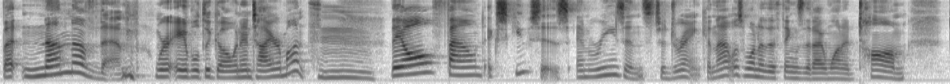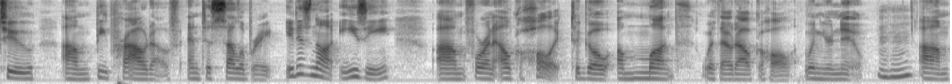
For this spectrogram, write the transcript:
But none of them were able to go an entire month. They all found excuses and reasons to drink. And that was one of the things that I wanted Tom to um, be proud of and to celebrate. It is not easy um, for an alcoholic to go a month without alcohol when you're new. Um,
